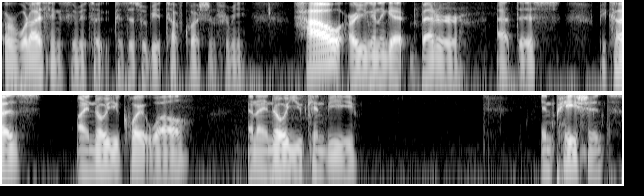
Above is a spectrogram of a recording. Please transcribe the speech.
or what I think is gonna be tough because this would be a tough question for me. How are you gonna get better at this? Because I know you quite well, and I know you can be impatient,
